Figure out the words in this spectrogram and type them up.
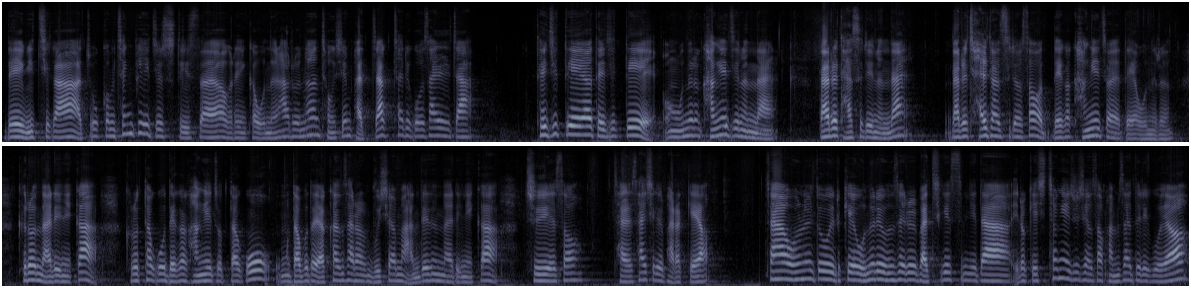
내 위치가 조금 창피해질 수도 있어요. 그러니까 오늘 하루는 정신 바짝 차리고 살자. 돼지띠예요 돼지띠. 어, 오늘은 강해지는 날 나를 다스리는 날 나를 잘 다스려서 내가 강해져야 돼요 오늘은. 그런 날이니까 그렇다고 내가 강해졌다고 어, 나보다 약한 사람을 무시하면 안 되는 날이니까 주의해서 잘 사시길 바랄게요. 자 오늘도 이렇게 오늘의 운세를 마치겠습니다. 이렇게 시청해 주셔서 감사드리고요.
